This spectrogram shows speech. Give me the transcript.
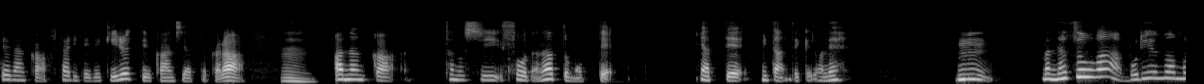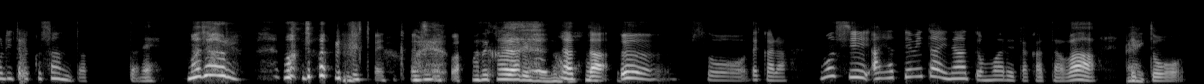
でなんか2人でできるっていう感じやったからうん。あなんか楽しそうだなと思ってやってみたんだけどね。うん。まあ謎はボリュームは盛りだくさんだったね。まだある。まだあるみたいな感じではまだ帰られへんの？なった。うん。そう。だからもしあやってみたいなと思われた方は、はい。えっと、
